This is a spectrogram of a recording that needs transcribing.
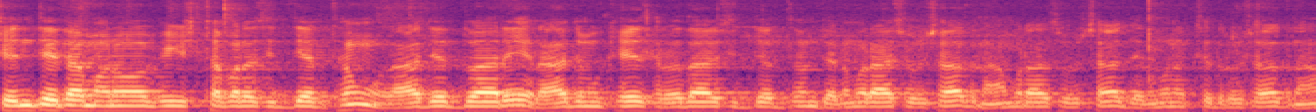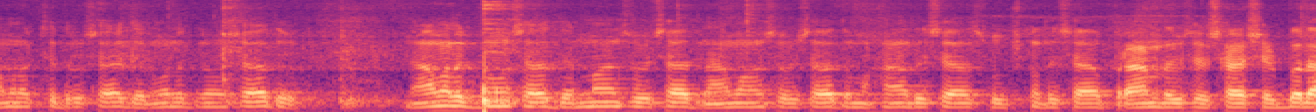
చింతిత మనోభీష్టఫల సిద్ధ్యర్థం రాజద్వారే రాజముఖే సర్వదా సిద్ధ్యర్థం జన్మరాశి వృషాత్ వృషాత్ నామరాశి జన్మరాశివశాత్ వృషాత్ జన్మనక్షత్రవశాత్ వృషాత్ జన్మలగ్నవశాత్ నామలగ్నవశాత్ నామాంశ వృషాత్ మహాదశ సూక్ష్మదశ ప్రాణదశ షడ్బల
